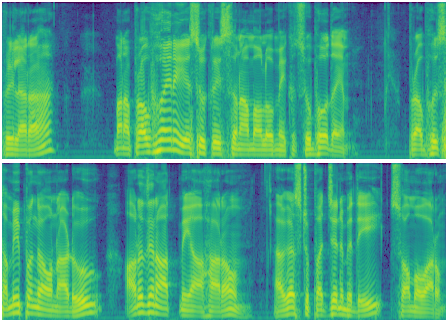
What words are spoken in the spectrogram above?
ప్రియులరా మన ప్రభు అయిన యేసుక్రీస్తు నామంలో మీకు శుభోదయం. ప్రభు సమీపంగా ఉన్నాడు. అనుదిన ఆత్మీయ ఆహారం ఆగస్టు పద్దెనిమిది సోమవారం.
